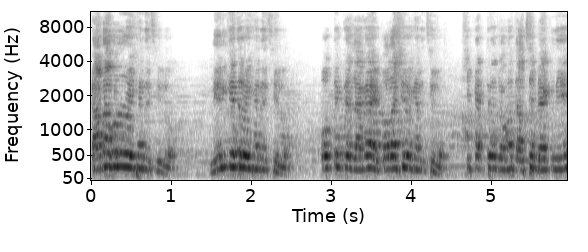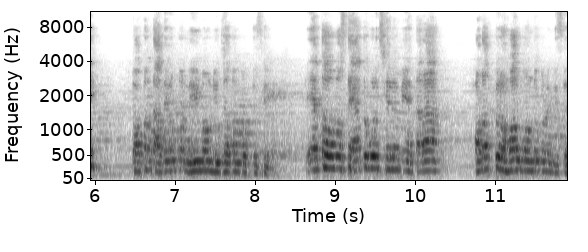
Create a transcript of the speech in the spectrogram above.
কাটাগড়ের ওইখানে ছিল নীলকেতের ওইখানে ছিল। প্রত্যেকটা জায়গায় পলাশির ওইখানে ছিল। শিক্ষার্থীরা যখন যাচ্ছে ব্যাগ নিয়ে, তখন তাদের উপর নির্মম নির্যাতন করতেছিল এত অবস্থা এতগুলো ছেলে মেয়ে, তারা হঠাৎ করে হল বন্ধ করে দিচ্ছে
